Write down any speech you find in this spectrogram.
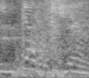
team double kill.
